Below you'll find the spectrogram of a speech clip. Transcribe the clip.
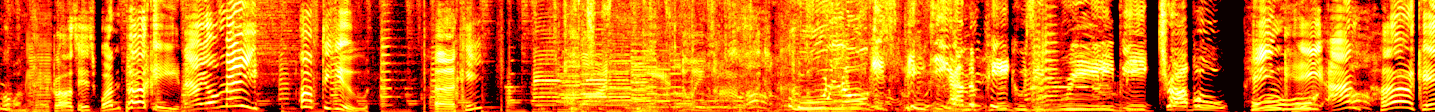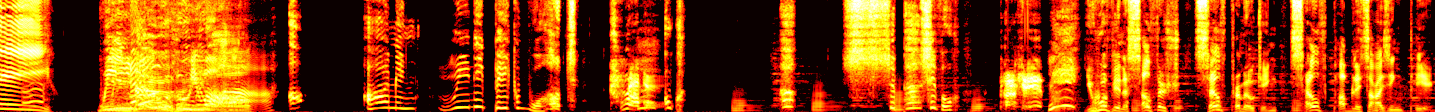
one pair of glasses, one perky. Now you're me. After you, perky. Oh, look, it's Pinky and the pig who's in really big trouble. Pinky and Perky. We know who you are. I, I'm in really big what? Trouble! Oh. Sir Percival. Perky, you have been a selfish, self-promoting, self-publicising pig.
